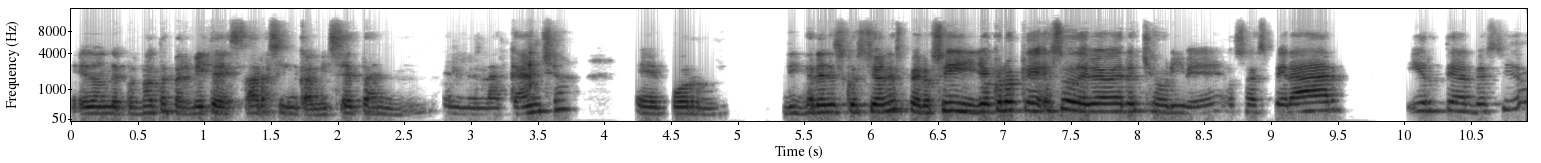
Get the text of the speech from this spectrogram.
eh, donde pues no te permite estar sin camiseta en, en, la cancha eh, por diferentes cuestiones, pero sí, yo creo que eso debe haber hecho Oribe, ¿eh? o sea, esperar, irte al vestidor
